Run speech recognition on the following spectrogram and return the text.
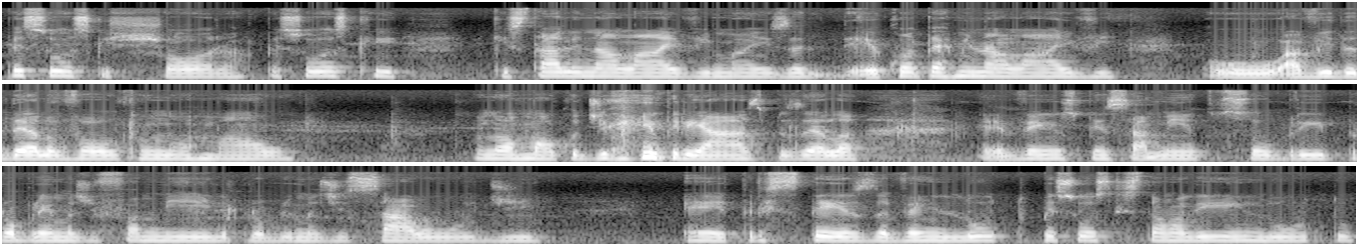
pessoas que choram, pessoas que, que estão ali na live, mas é, quando termina a live, o, a vida dela volta ao normal. O normal que eu digo entre aspas, ela é, vem os pensamentos sobre problemas de família, problemas de saúde, é, tristeza, vem luto, pessoas que estão ali em luto,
